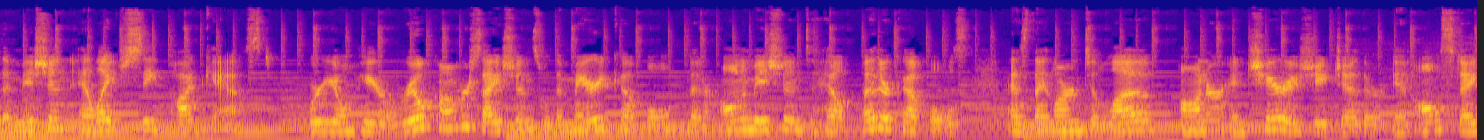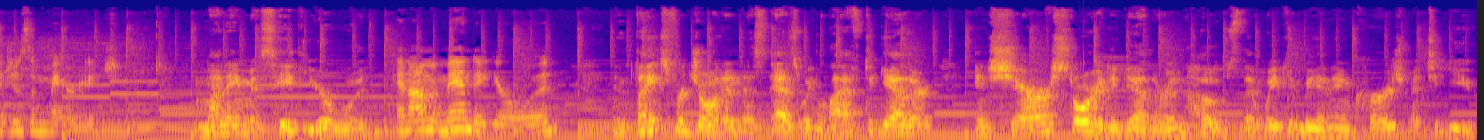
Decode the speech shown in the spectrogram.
to the Mission LHC podcast, where you'll hear real conversations with a married couple that are on a mission to help other couples as they learn to love, honor, and cherish each other in all stages of marriage. My name is Heath Yearwood, And I'm Amanda Yearwood. and thanks for joining us as we laugh together and share our story together in hopes that we can be an encouragement to you.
